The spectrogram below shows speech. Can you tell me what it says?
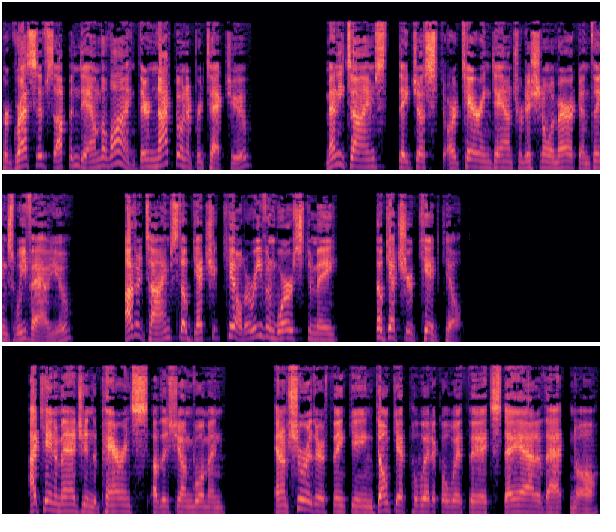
progressives up and down the line. They're not going to protect you. Many times they just are tearing down traditional American things we value. Other times they'll get you killed, or even worse to me, they'll get your kid killed. I can't imagine the parents of this young woman And I'm sure they're thinking, don't get political with it, stay out of that and all.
